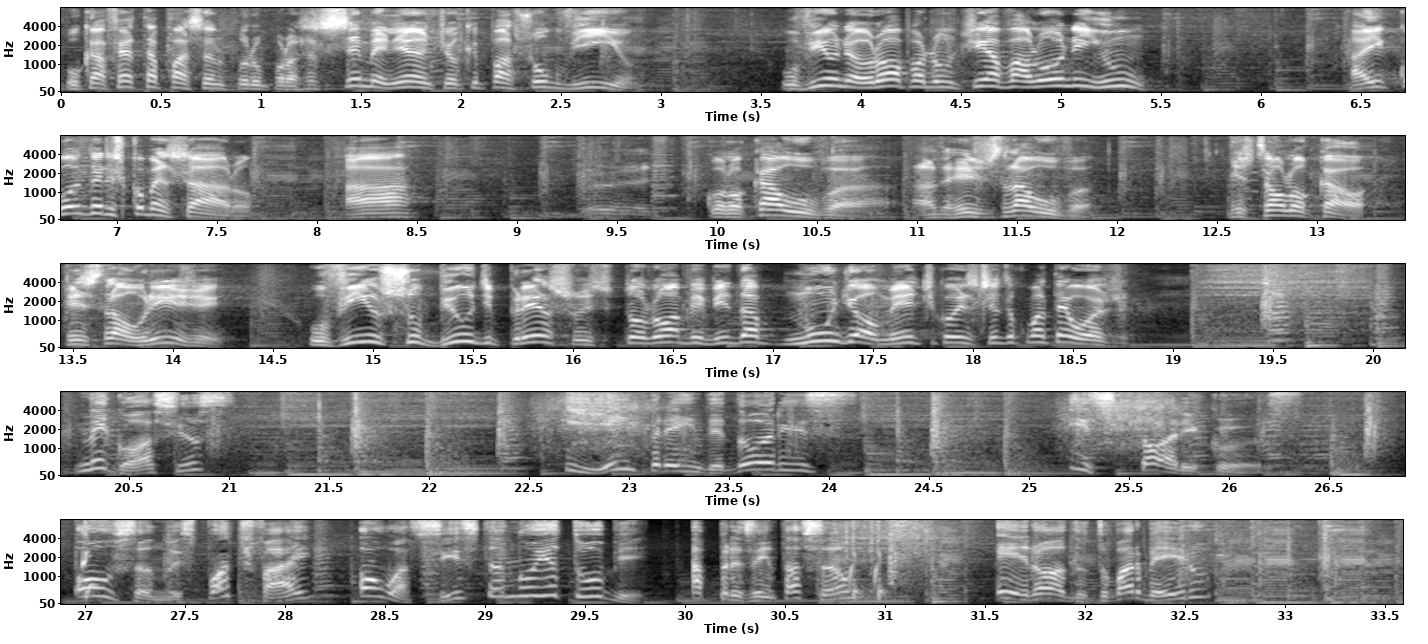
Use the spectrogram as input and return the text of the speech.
O café está passando por um processo semelhante ao que passou o vinho. O vinho na Europa não tinha valor nenhum. Aí, quando eles começaram a eh, colocar uva, a registrar uva, registrar o local, registrar a origem, o vinho subiu de preço e se tornou uma bebida mundialmente conhecida como até hoje. Negócios e empreendedores históricos. Ouça no Spotify ou assista no YouTube. Apresentação: Heródoto Barbeiro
